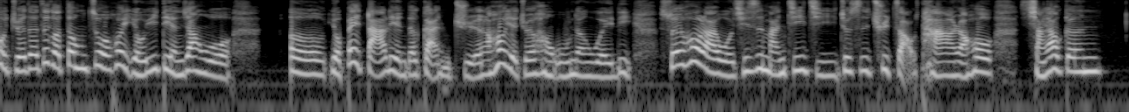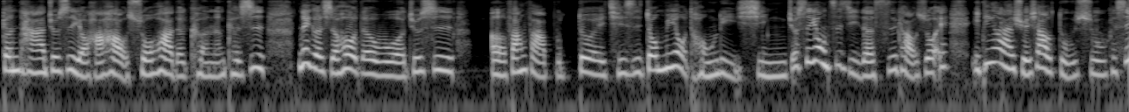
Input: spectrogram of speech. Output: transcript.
我觉得这个动作会有一点让我。呃，有被打脸的感觉，然后也觉得很无能为力，所以后来我其实蛮积极，就是去找他，然后想要跟跟他就是有好好说话的可能。可是那个时候的我，就是呃方法不对，其实都没有同理心，就是用自己的思考说，哎，一定要来学校读书。可是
